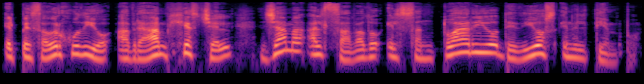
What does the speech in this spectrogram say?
El pensador judío Abraham Heschel llama al sábado el santuario de Dios en el tiempo.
